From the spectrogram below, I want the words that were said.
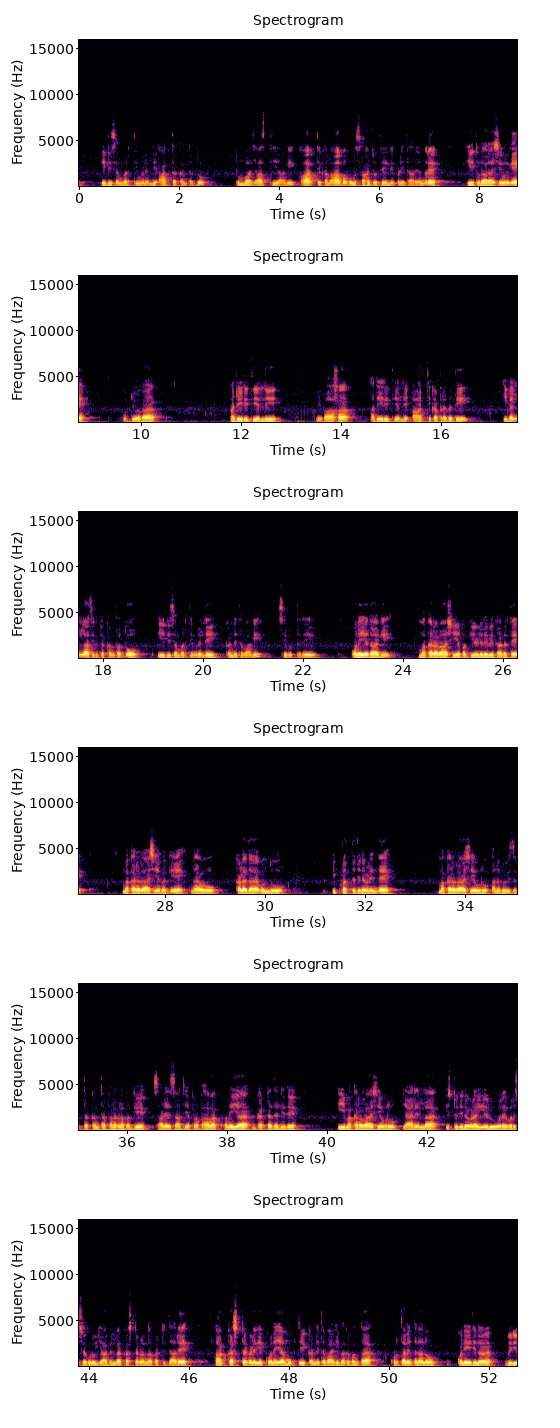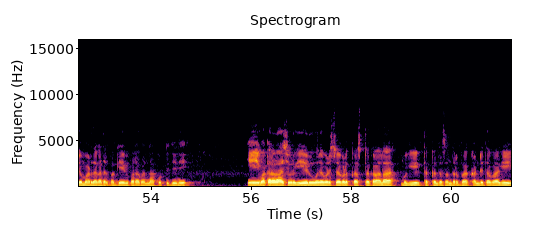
ಈ ಡಿಸೆಂಬರ್ ತಿಂಗಳಲ್ಲಿ ಆಗ್ತಕ್ಕಂಥದ್ದು ತುಂಬ ಜಾಸ್ತಿಯಾಗಿ ಆರ್ಥಿಕ ಲಾಭವನ್ನು ಸಹ ಜೊತೆಯಲ್ಲಿ ಪಡೀತಾರೆ. ಅಂದರೆ ಈ ತುಲಾರಾಶಿಯವರಿಗೆ ಉದ್ಯೋಗ, ಅದೇ ರೀತಿಯಲ್ಲಿ ವಿವಾಹ, ಅದೇ ರೀತಿಯಲ್ಲಿ ಆರ್ಥಿಕ ಪ್ರಗತಿ, ಇವೆಲ್ಲ ಸಿಗತಕ್ಕಂಥದ್ದು ಈ ಡಿಸೆಂಬರ್ ತಿಂಗಳಲ್ಲಿ ಖಂಡಿತವಾಗಿ ಸಿಗುತ್ತದೆ. ಕೊನೆಯದಾಗಿ ಮಕರ ರಾಶಿಯ ಬಗ್ಗೆ ಹೇಳಲೇಬೇಕಾಗತ್ತೆ. ಮಕರ ರಾಶಿಯ ಬಗ್ಗೆ ನಾವು ಕಳೆದ ಒಂದು ಇಪ್ಪತ್ತು ದಿನಗಳ ಹಿಂದೆ ಮಕರ ರಾಶಿಯವರು ಅನುಭವಿಸಿರ್ತಕ್ಕಂಥ ಫಲಗಳ ಬಗ್ಗೆ ಸಾಡೆ ಸಾತಿಯ ಪ್ರಭಾವ ಕೊನೆಯ ಘಟ್ಟದಲ್ಲಿದೆ. ಈ ಮಕರ ರಾಶಿಯವರು ಯಾರೆಲ್ಲ, ಇಷ್ಟು ದಿನಗಳ ಏಳೂವರೆ ವರ್ಷಗಳು ಯಾವೆಲ್ಲ ಕಷ್ಟಗಳನ್ನು ಪಟ್ಟಿದ್ದಾರೆ, ಆ ಕಷ್ಟಗಳಿಗೆ ಕೊನೆಯ ಮುಕ್ತಿ ಖಂಡಿತವಾಗಿ ಭಗವಂತ ಕೊಡ್ತಾನೆ ಅಂತ ನಾನು ಕೊನೆಯ ದಿನ ವಿಡಿಯೋ ಮಾಡಿದಾಗ ಅದರ ಬಗ್ಗೆ ವಿವರವನ್ನು ಕೊಟ್ಟಿದ್ದೀನಿ. ಈ ಮಕರ ರಾಶಿಯವರಿಗೆ ಏಳೂವರೆ ವರ್ಷಗಳ ಕಷ್ಟಕಾಲ ಮುಗಿಯತಕ್ಕಂಥ ಸಂದರ್ಭ ಖಂಡಿತವಾಗಿ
